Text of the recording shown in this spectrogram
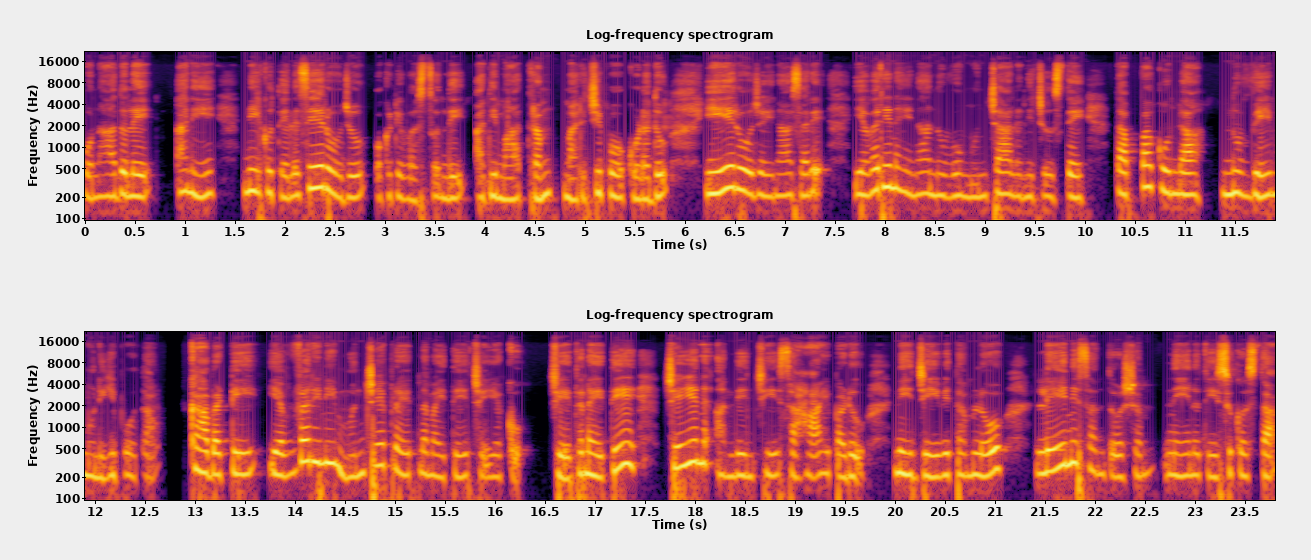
పునాదులే అని నీకు తెలిసే రోజు ఒకటి వస్తుంది. అది మాత్రం మరిచిపోకూడదు. ఏ రోజైనా సరే ఎవరినైనా నువ్వు ముంచాలని చూస్తే తప్పకుండా నువ్వే మునిగిపోతావు. కాబట్టి ఎవ్వరిని ముంచే ప్రయత్నమైతే చెయ్యకు. చేతనైతే చేయని అందించి సహాయపడు. నీ జీవితంలో లేని సంతోషం నేను తీసుకొస్తా.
